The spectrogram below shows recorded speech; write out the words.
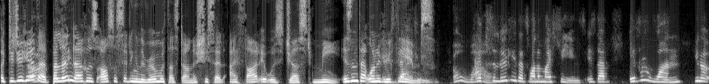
Uh, did you hear that? Belinda, who's also sitting in the room with us, Donna, she said, I thought it was just me. Isn't that one of your Exactly. themes? Oh wow! Absolutely, that's one of my themes. Is that everyone, you know,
